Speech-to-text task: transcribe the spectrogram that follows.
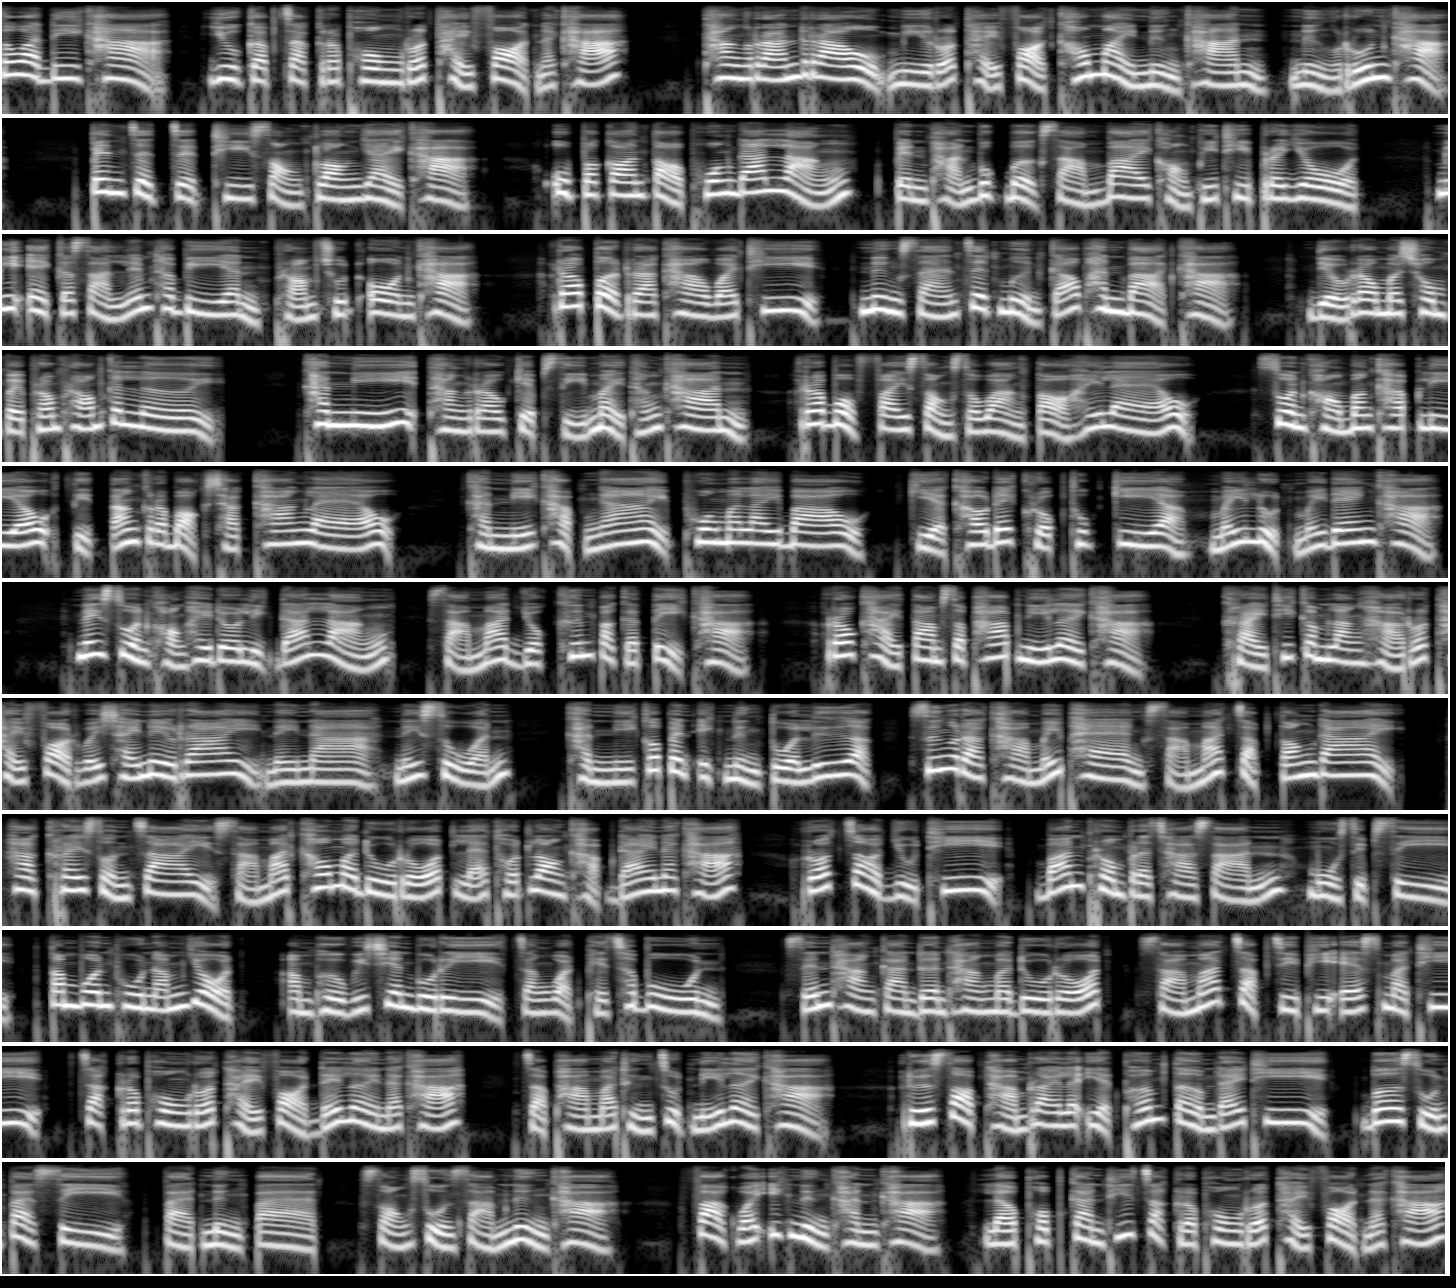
สวัสดีค่ะ อยู่กับจักรพงศ์รถไถฟอร์ดนะคะ ทางร้านเรามีรถไถฟอร์ดเข้าใหม่ 1 คัน 1 รุ่นค่ะ เป็น 77T 2 กลองใหญ่ค่ะ อุปกรณ์ต่อพ่วงด้านหลัง เป็นผันบุกเบิก 3 ใบของพิธีประโยชน์ มีเอกสารเล่มทะเบียน พร้อมชุดโอนค่ะ เราเปิดราคาไว้ที่ 179,000 บาทค่ะ เดี๋ยวเรามาชมไปพร้อม ๆ กันเลย คันนี้ทางเราเก็บสีใหม่ทั้งคัน ระบบไฟส่องสว่างต่อให้แล้ว ส่วนของบังคับเลี้ยว ติดตั้งกระบอกชักข้างแล้ว คันนี้ขับง่าย พวงมาลัยเบา เกียร์เข้าได้ครบทุกเกียร์ ไม่หลุดไม่เด้งค่ะ ในส่วนของไฮดรอลิกด้านหลัง สามารถยกขึ้นปกติค่ะ เราขายตามสภาพนี้เลยค่ะ ใครที่กำลังหารถไถฟอร์ดไว้ใช้ในไร่ ในนา ในสวน คันนี้ก็เป็นอีกหนึ่งตัวเลือก ซึ่งราคาไม่แพง สามารถจับต้องได้ หากใครสนใจสามารถเข้ามาดูรถและทดลองขับได้นะคะ รถจอดอยู่ที่บ้านพรมประชาสรรค์หมู่ 14 ตำบลภูน้ำหยด อำเภอวิเชียรบุรี จังหวัดเพชรบูรณ์ เส้นทางการเดินทางมาดูรถ สามารถจับ GPS มาที่จักรพงศ์รถไถฟอร์ดได้เลยนะคะ จะพามาถึงจุดนี้เลยค่ะ หรือสอบถามรายละเอียดเพิ่มเติมได้ที่เบอร์ 084 818 2031 ค่ะ ฝากไว้อีกหนึ่งคันค่ะ แล้วพบกันที่จักรพงศ์รถไถฟอร์ดนะคะ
